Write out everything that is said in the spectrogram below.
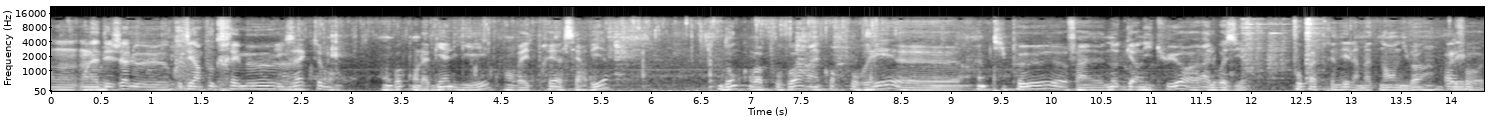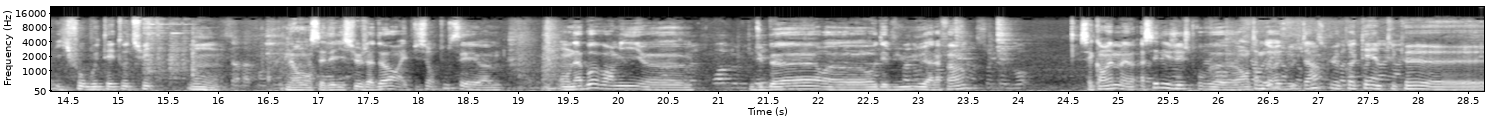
on, on a déjà le côté un peu crémeux. Exactement. On voit qu'on l'a bien lié, on va être prêt à le servir. Donc on va pouvoir incorporer euh, un petit peu enfin, notre garniture à loisir. Faut pas traîner là maintenant, on y va. hein. Allez. Faut- il faut goûter tout de suite. Mmh. Non, c'est délicieux, j'adore. Et puis surtout, c'est, euh, on a beau avoir mis euh, du beurre au début et à la fin, c'est quand même assez léger, je trouve, en termes de résultats. Le côté un petit peu,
